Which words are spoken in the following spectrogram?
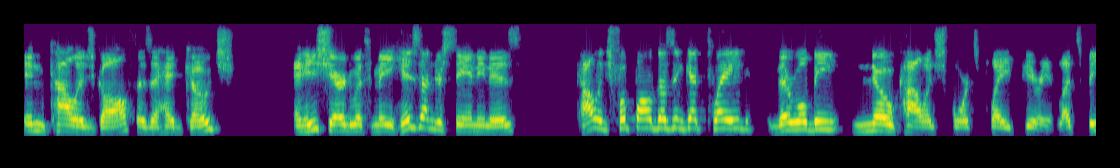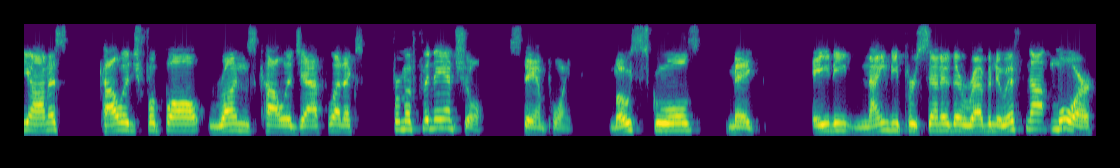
in college golf as a head coach. And he shared with me his understanding is college football doesn't get played, there will be no college sports played, period. Let's be honest. College football runs college athletics from a financial standpoint. Most schools make 80, 90% of their revenue, if not more,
